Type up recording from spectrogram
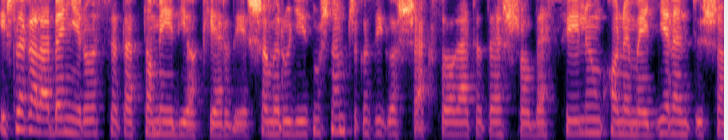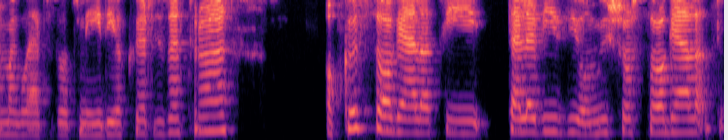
és legalább ennyire összetett a média kérdése, mert ugye itt most nem csak az igazságszolgáltatásról beszélünk, hanem egy jelentősen megváltozott média környezetről, a közszolgálati televízió műsorszolgálat,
